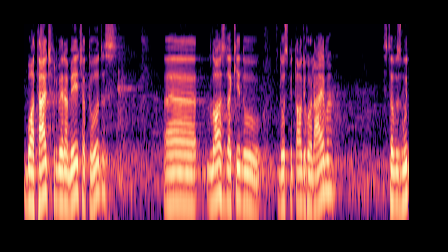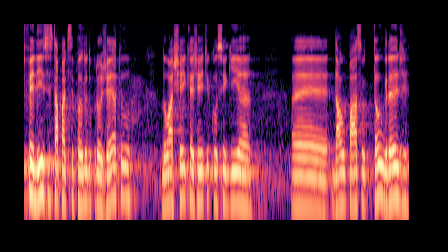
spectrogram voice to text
Boa tarde, primeiramente, a todos. Uh, nós daqui do, do Hospital de Roraima estamos muito felizes de estar participando do projeto. Não achei que a gente conseguia é, dar um passo tão grande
